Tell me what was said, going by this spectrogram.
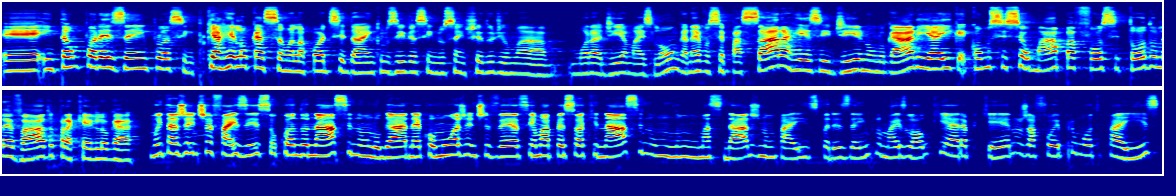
É, então, por exemplo, assim, porque a relocação ela pode se dar, inclusive, assim, no sentido de uma moradia mais longa, né? Você passar a residir num lugar e aí é como se seu mapa fosse todo levado para aquele lugar. Muita gente faz isso quando nasce num lugar, né? Comum a gente ver assim uma pessoa que nasce num, numa cidade, num país, por exemplo, mas logo que era pequeno já foi para um outro país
